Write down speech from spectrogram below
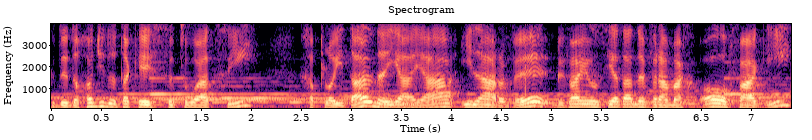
Gdy dochodzi do takiej sytuacji, haploidalne jaja i larwy bywają zjadane w ramach oofagii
